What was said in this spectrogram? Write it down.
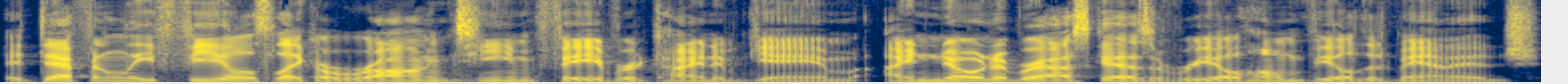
It definitely feels like a wrong team favored kind of game. I know Nebraska has a real home field advantage,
